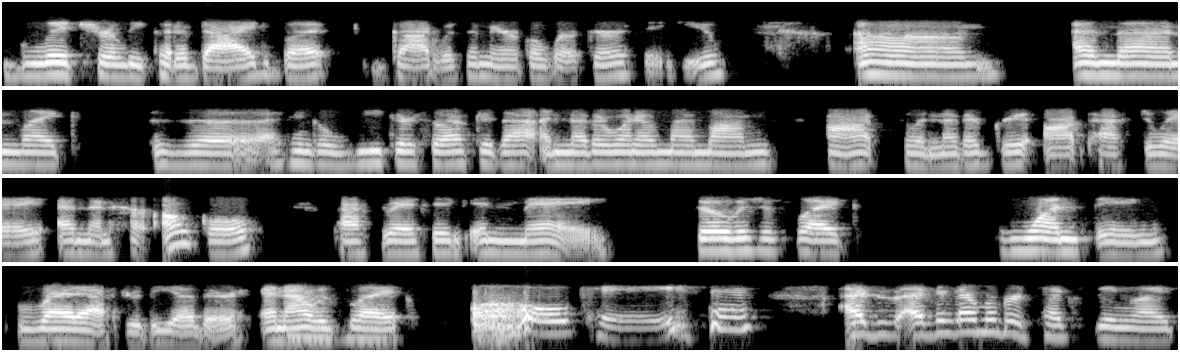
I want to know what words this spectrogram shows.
literally could have died, but God was a miracle worker. Thank you. Um, and then, like, the I think a week or so after that, another one of my mom's aunts, so another great aunt passed away, and then her uncle passed away, I think, in May. So it was just like one thing right after the other. And I was mm-hmm. like, oh, okay. I just, I think I remember texting like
